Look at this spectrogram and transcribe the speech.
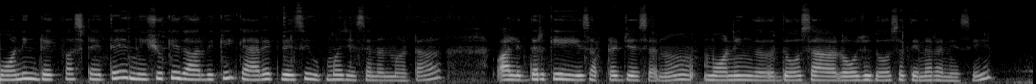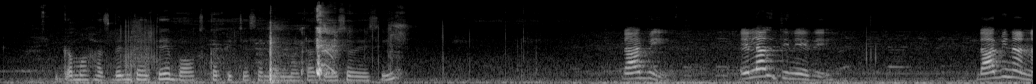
మార్నింగ్ బ్రేక్ఫాస్ట్ అయితే నిషుకి దార్వికి క్యారెట్ వేసి ఉప్మా చేశాను అనమాట వాళ్ళిద్దరికి సపరేట్ చేశాను. మార్నింగ్ దోశ రోజు దోశ తినరనేసి. ఇక మా హస్బెండ్కి అయితే బాక్స్ కట్టించేసాను అనమాట దోశ వేసి. డార్వి ఎలాగ తినేది? డార్వి నాన్న.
